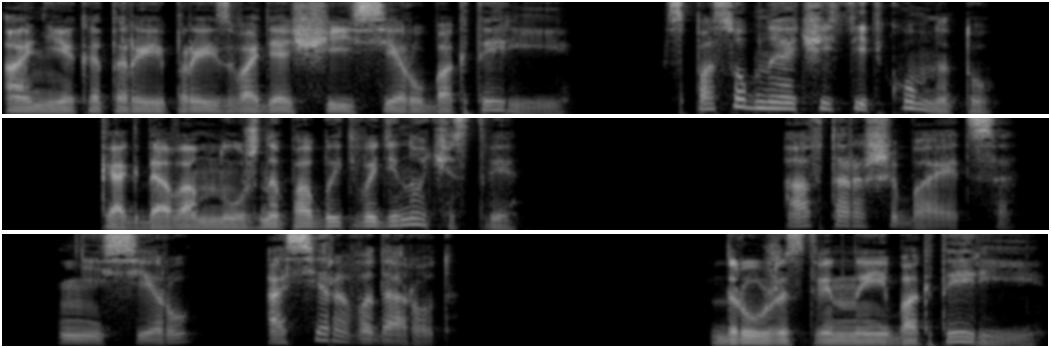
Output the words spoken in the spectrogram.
А некоторые производящие серу бактерии способны очистить комнату когда вам нужно побыть в одиночестве. Автор ошибается. Не серу, а сероводород. Дружественные бактерии,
